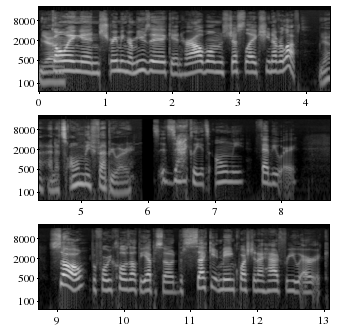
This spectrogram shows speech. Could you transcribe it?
yeah, going and streaming her music and her albums just like she never left. Yeah, and it's only February. It's exactly. It's only February. So, before we close out the episode, the second main question I had for you, Eric,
